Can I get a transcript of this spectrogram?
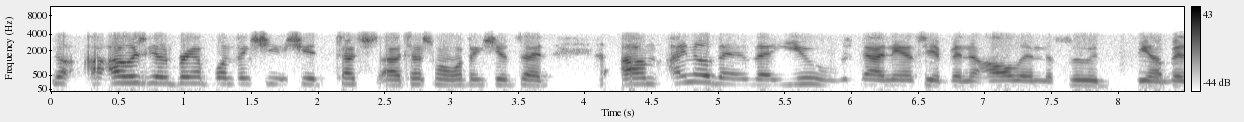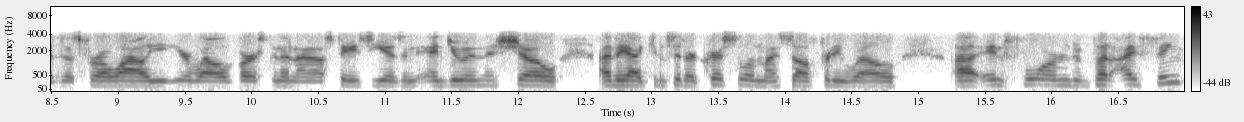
No, I, I was going to bring up one thing she she had touched uh, touched on one thing she had said. Um, I know that that you, uh, Nancy, have been all in the food you know business for a while. You, you're well versed in it. I know Stacey is, and, and doing this show, I think I consider Crystal and myself pretty well uh, informed. But I think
